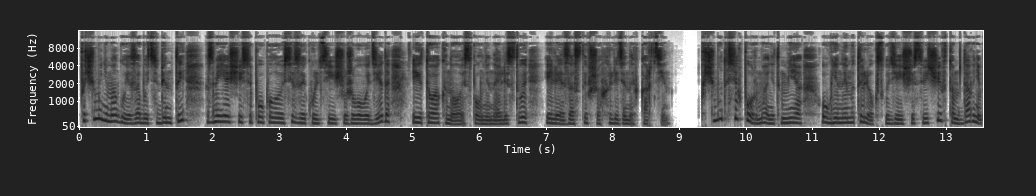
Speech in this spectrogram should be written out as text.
Почему не могу я забыть бинты, змеящиеся по полу, сизые культи еще живого деда, и то окно, исполненное листвы или застывших ледяных картин? Почему до сих пор манит мне огненный мотылек с свечи в том давнем,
